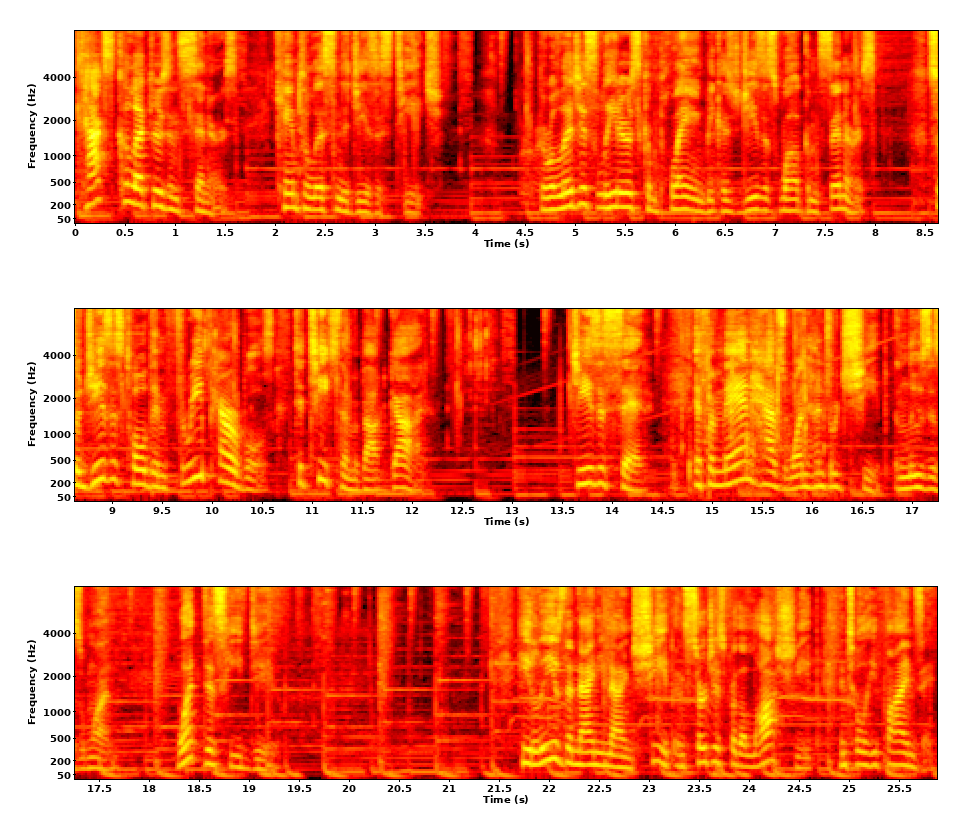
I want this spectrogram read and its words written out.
Tax collectors and sinners came to listen to Jesus teach. The religious leaders complained because Jesus welcomed sinners. So Jesus told them three parables to teach them about God. Jesus said, If a man has 100 sheep and loses one, what does he do? He leaves the 99 sheep and searches for the lost sheep until he finds it.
